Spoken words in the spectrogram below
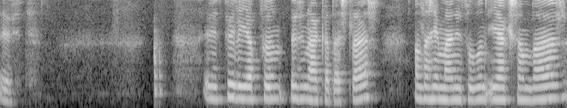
Evet. Evet böyle yapın. Örün arkadaşlar. Allah'a emanet olun. İyi akşamlar.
